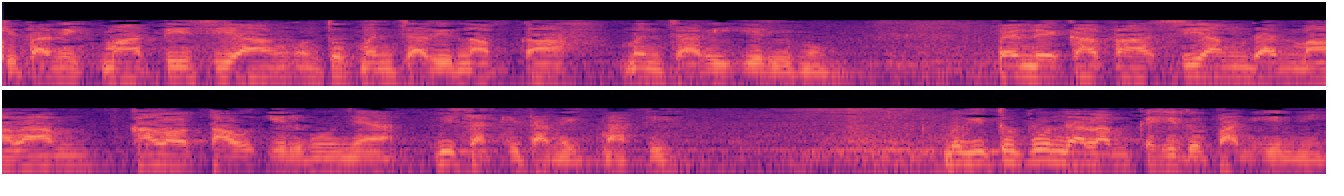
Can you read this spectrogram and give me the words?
kita nikmati siang untuk mencari nafkah, mencari ilmu. Pendek kata siang dan malam, kalau tahu ilmunya bisa kita nikmati. Begitupun dalam kehidupan ini.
